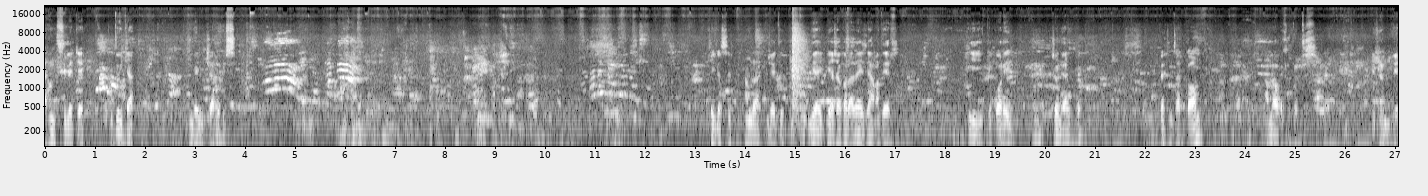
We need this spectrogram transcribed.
এখন সিলেটে দুইটা বেল্ট চালু হয়েছে। ঠিক আছে, আমরা যেহেতু ভিআইপি আশা করা যায় যে আমাদের কি একটু পরে চলে আসবে। প্যাসেঞ্জার কম আমরা অপেক্ষা করতেছি। এখান দিয়ে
